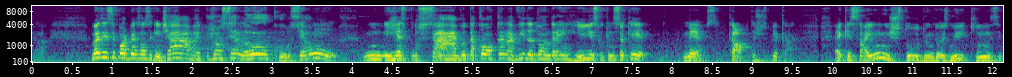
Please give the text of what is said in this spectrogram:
tá? Mas aí você pode pensar o seguinte, ah, mas João, você é louco, você é um irresponsável, tá colocando a vida do André em risco, que não sei o que. Menos, calma, deixa eu explicar. É que saiu um estudo em 2015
